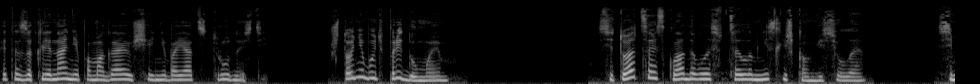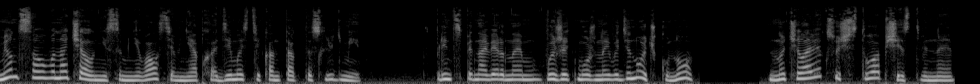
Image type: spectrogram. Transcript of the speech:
Это заклинание, помогающее не бояться трудностей. Что-нибудь придумаем. Ситуация складывалась в целом не слишком веселая. Семен с самого начала не сомневался в необходимости контакта с людьми. В принципе, наверное, выжить можно и в одиночку, но Но человек существо общественное.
